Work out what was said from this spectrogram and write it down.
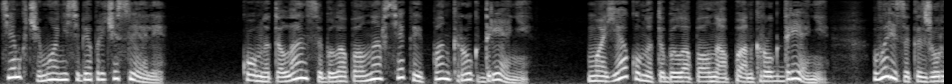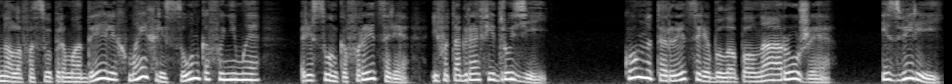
тем, к чему они себя причисляли. Комната Ланса была полна всякой панк-рок дряни. Моя комната была полна панк-рок дряни — вырезок из журналов о супермоделях, моих рисунков аниме, рисунков рыцаря и фотографий друзей. Комната рыцаря была полна оружия и зверей.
